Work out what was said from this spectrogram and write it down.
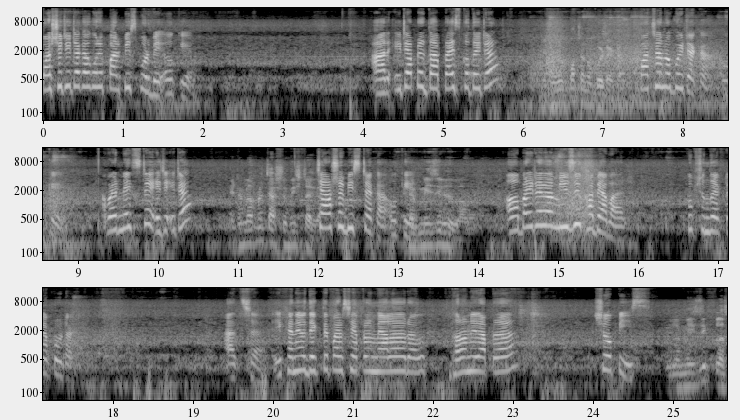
পঁয়ষট্টি টাকা করে পার পিস পড়বে ওকে আর এটা আপনার দা প্রাইস কত এটা? এটা হলো পঁচানব্বই টাকা। পঁচানব্বই টাকা ওকে আবার নেক্সটে এই যে এটা? এটা হলো আপনার চারশো বিশ টাকা। চারশো বিশ টাকা ওকে এটা মিউজিক হবে আবার। আবার এটা মিউজিক হবে আবার। খুব সুন্দর একটা প্রোডাক্ট আচ্ছা এখানেও দেখতে পারছি আপনার মেলার ধরনের আপনার শো পিস এগুলো music plus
